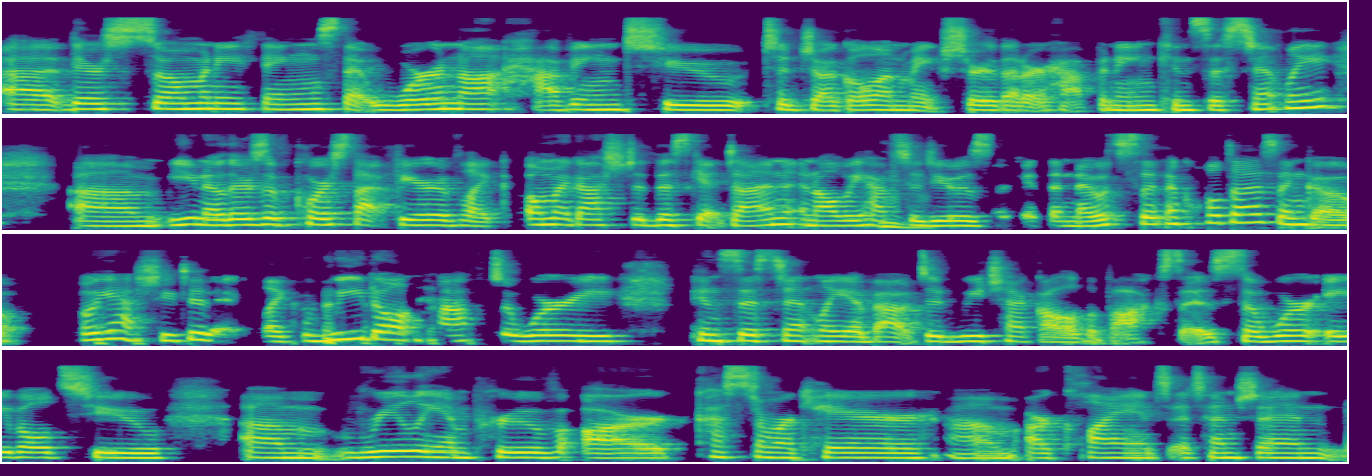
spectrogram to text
uh, there's so many things that we're not having to to juggle and make sure that are happening consistently. Um, you know, there's of course that fear of like, oh my gosh, did this get done? And all we have mm-hmm. to do is look at the notes that Nicole does and go, oh yeah she did it. Like we don't have to worry consistently about did we check all the boxes? So we're able to um, really improve our customer care um, our client attention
